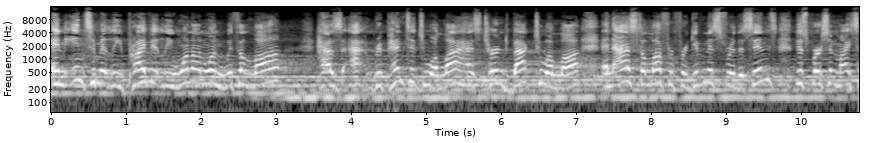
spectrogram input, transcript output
and intimately, privately, one on one with Allah, has repented to Allah, has turned back to Allah, and asked Allah for forgiveness for the sins this person might,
